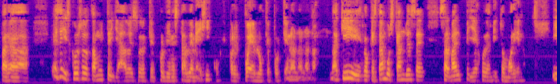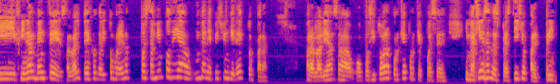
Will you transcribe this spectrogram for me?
para ese discurso está muy trillado, eso de que por bienestar de México, por el pueblo, que por qué no, no, no, no. Aquí lo que están buscando es eh, salvar el pellejo de Alito Moreno. Y finalmente, salvar el pellejo de Alito Moreno, pues también podría un beneficio indirecto para, para la alianza opositora. ¿Por qué? Porque, pues, eh, imagínense el desprestigio para el PRI,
